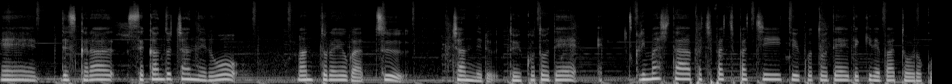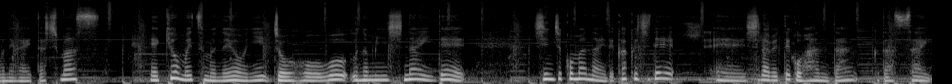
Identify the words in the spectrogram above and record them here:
えー、ですからセカンドチャンネルをマントラヨガ2チャンネルということで作りました。パチパチパチということでできれば登録お願いいたします。え今日もいつものように情報を鵜呑みにしないで信じ込まないで各自で、えー、調べてご判断ください、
